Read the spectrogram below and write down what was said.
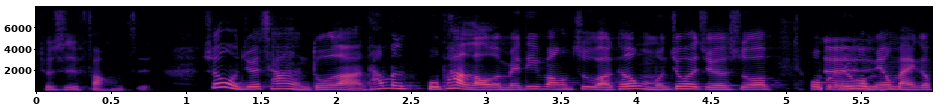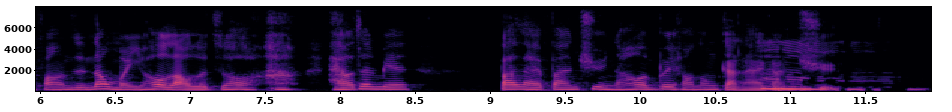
就是房子，所以我觉得差很多啦。他们不怕老了没地方住啊，可是我们就会觉得说，我们如果没有买个房子，那我们以后老了之后哈还要在那边搬来搬去，然后被房东赶来赶去。嗯、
